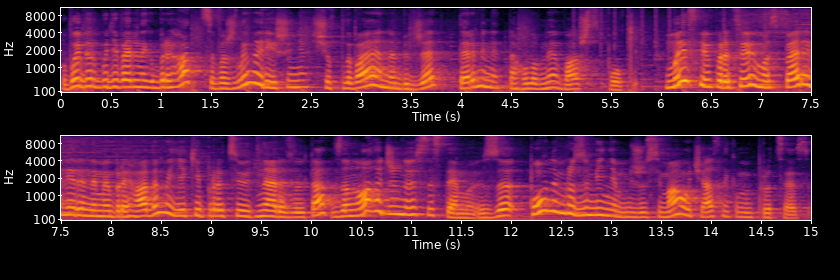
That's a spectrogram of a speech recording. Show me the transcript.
Вибір будівельних бригад це важливе рішення, що впливає на бюджет, терміни та головне ваш спокій. Ми співпрацюємо з перевіреними бригадами, які працюють на результат за налагодженою системою з повним розумінням між усіма учасниками процесу.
